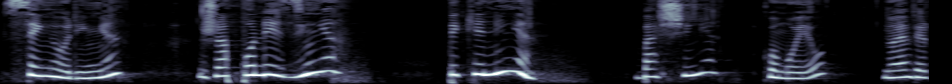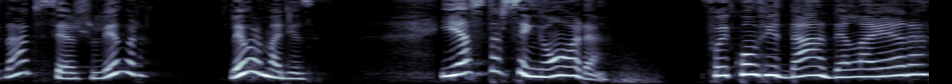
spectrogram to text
senhorinha japonesinha, pequeninha, baixinha, como eu. Não é verdade, Sérgio? Lembra? Lembra, Marisa? E esta senhora foi convidada, ela era,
